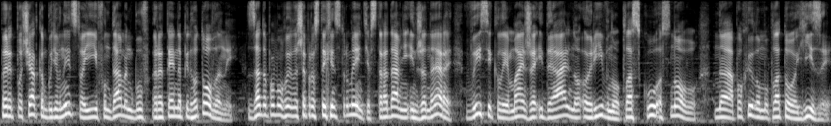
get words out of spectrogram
Перед початком будівництва її фундамент був ретельно підготовлений. За допомогою лише простих інструментів стародавні інженери висікли майже ідеально рівну пласку основу на похилому плато гізи.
